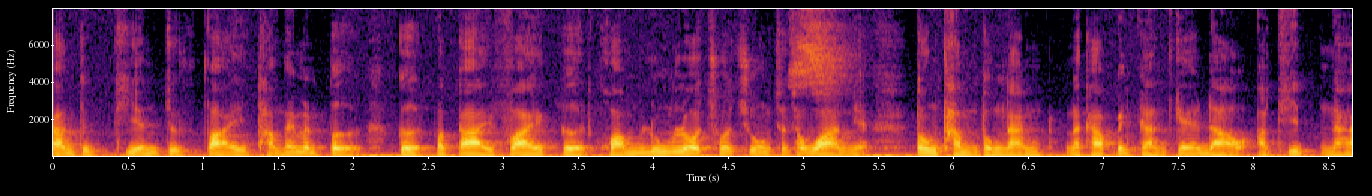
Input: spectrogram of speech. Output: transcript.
การจุดเทียนจุดไฟทำให้มันเปิดเกิดประกายไฟเกิดความรุ่งโรจน์โชดช่วงชัชวานเนี่ยต้องทำตรงนั้นนะครับเป็นการแก้ดาวอาทิตย์นะ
